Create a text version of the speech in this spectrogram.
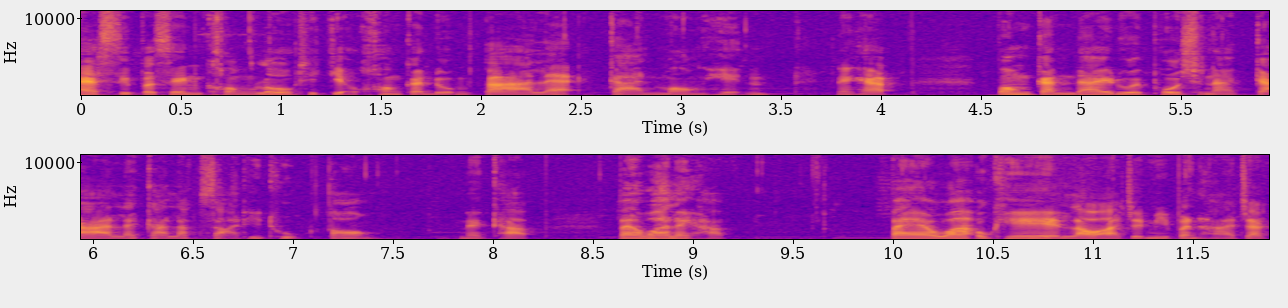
80%ของโรคที่เกี่ยวข้องกับดวงตาและการมองเห็นนะครับ ป้องกันได้ด้วยโภชนาการและการรักษาที่ถูกต้องนะครับ แปลว่าอะไรครับ แปลว่าโอเค เราอาจจะมีปัญหาจาก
